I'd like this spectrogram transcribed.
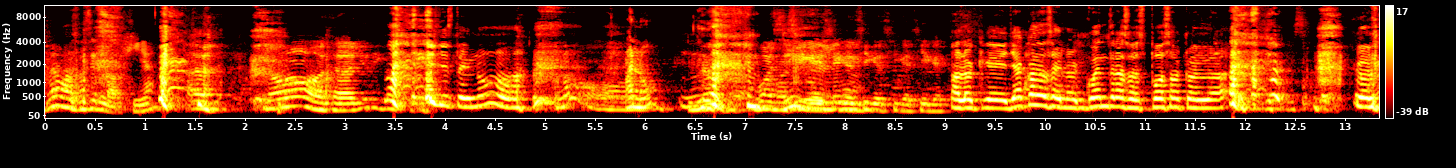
¿No era más fácil la orgía? No, o sea, yo digo. y este no. No. Ah, no. Bueno, sigue, sigue, sigue, sigue, sigue. A lo que ya cuando se lo encuentra su esposo con la con,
